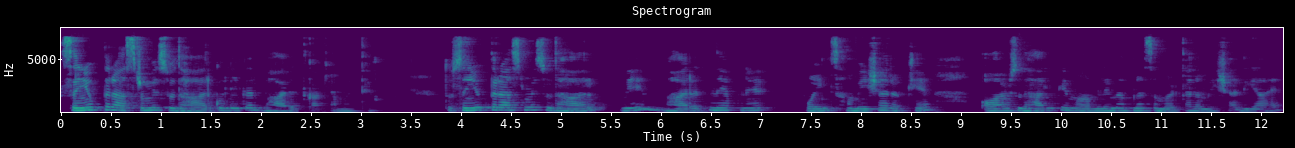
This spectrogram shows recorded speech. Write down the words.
संयुक्त राष्ट्र में सुधार को लेकर भारत का क्या मत है? तो संयुक्त राष्ट्र में सुधार में भारत ने अपने पॉइंट्स हमेशा रखे हैं और सुधारों के मामले में अपना समर्थन हमेशा दिया है।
